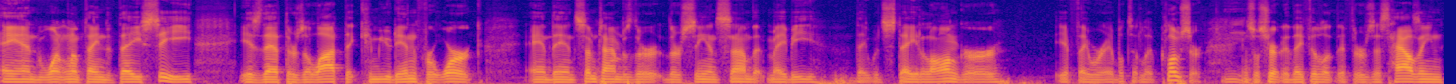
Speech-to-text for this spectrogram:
And one, one thing that they see is that there's a lot that commute in for work, and then sometimes they're they're seeing some that maybe they would stay longer if they were able to live closer. And so certainly they feel that if there's this housing,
